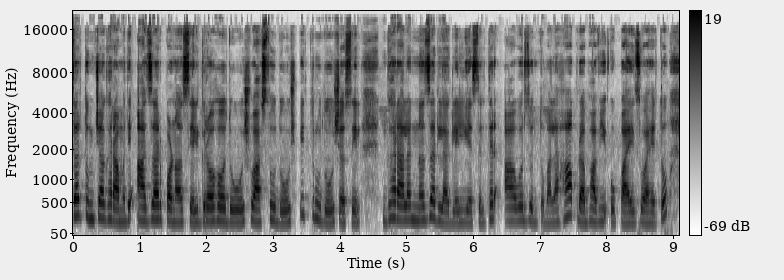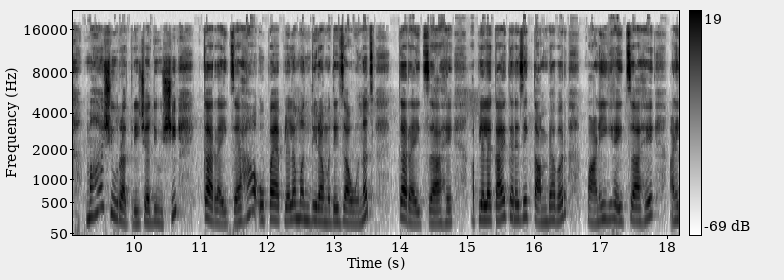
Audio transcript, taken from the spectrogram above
जर तुमच्या घरामध्ये आजारपण असेल ग्रहदोष वास्तुदोष पितृदोष असेल घराला नजर लागलेली असेल तर आवर्जून तुम्हाला हा प्रभावी उपाय जो आहे तो महाशिवरात्रीच्या दिवशी करायचा आहे. हा उपाय आपल्याला मंदिरामध्ये जाऊनच करायचा आहे. आपल्याला काय करायचं? एक तांब्यावर पाणी घ्यायचं आहे आणि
